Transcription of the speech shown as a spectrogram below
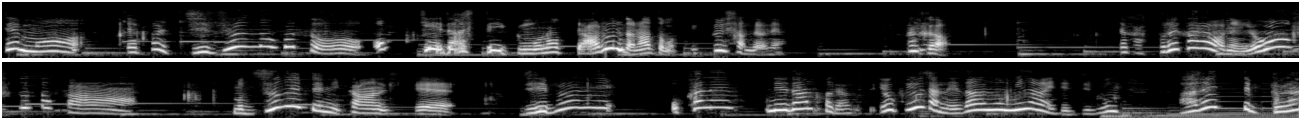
でも、やっぱり自分のことを OK 出していくものってあるんだなと思ってびっくりしたんだよね。なんか、だからこれからはね、洋服とか、もうすべてに関して、自分にお金、値段とかじゃなくて、よく言うじゃん、値段を見ないで自分、あれってブラン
